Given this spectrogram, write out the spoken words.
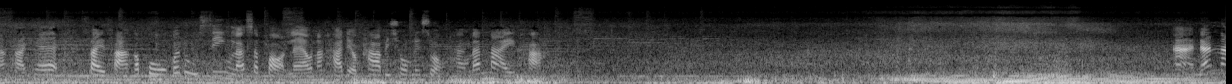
นะคะ แค่ใส่ฝากระโปรงก็ดูซิ่งและสปอร์ตแล้วนะคะ เดี๋ยวพาไปชมในส่วนทางด้านในค่ะอ่าด้านใน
